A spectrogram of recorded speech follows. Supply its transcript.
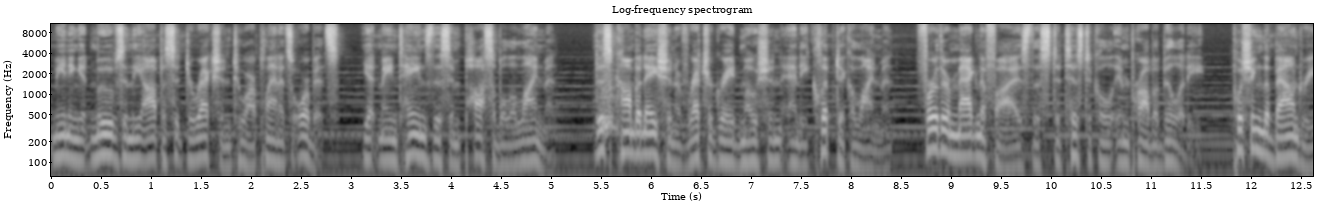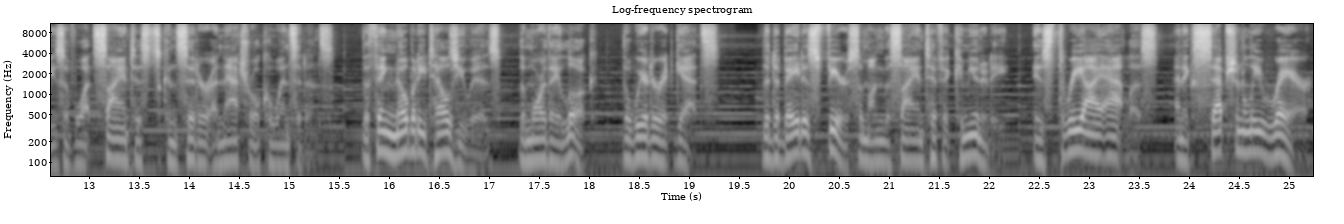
meaning it moves in the opposite direction to our planet's orbits, yet maintains this impossible alignment. This combination of retrograde motion and ecliptic alignment further magnifies the statistical improbability, pushing the boundaries of what scientists consider a natural coincidence. The thing nobody tells you is, the more they look, the weirder it gets. The debate is fierce among the scientific community. Is 3I Atlas an exceptionally rare,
